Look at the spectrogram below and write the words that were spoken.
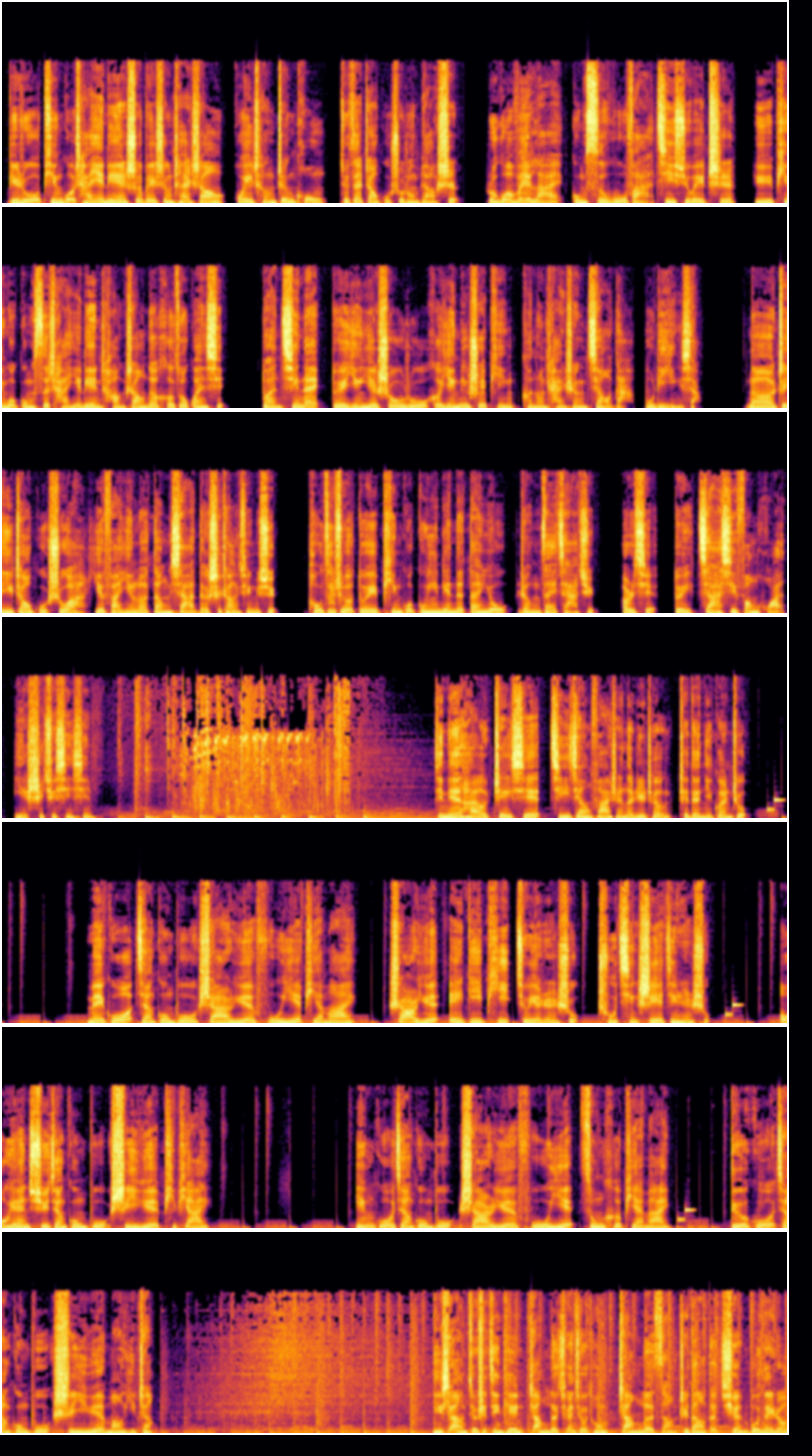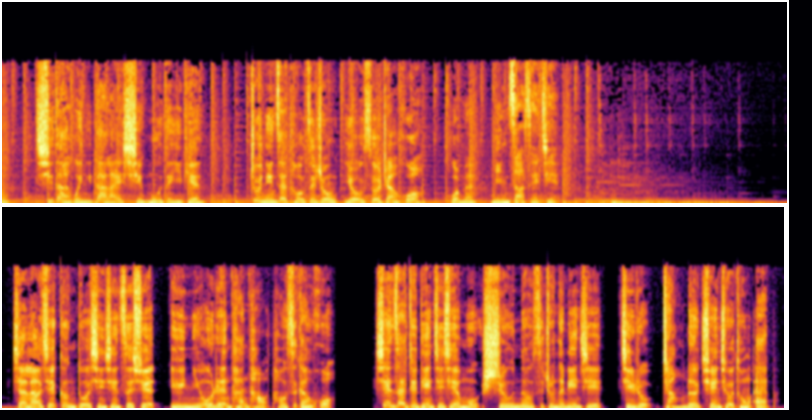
比如，苹果产业链设备生产商汇成真空就在招股书中表示，如果未来公司无法继续维持与苹果公司产业链厂商的合作关系。短期内对营业收入和盈利水平可能产生较大不利影响。那这一招股书啊，也反映了当下的市场情绪，投资者对苹果供应链的担忧仍在加剧，而且对加息放缓也失去信心。今天还有这些即将发生的日程值得你关注：美国将公布十二月服务业 PMI，十二月 ADP 就业人数、出请失业金人数；欧元区将公布十一月 PPI；英国将公布十二月服务业综合 PMI；德国将公布十一月贸易账。以上就是今天掌乐全球通、掌乐早知道的全部内容，期待为你带来醒目的一天。祝您在投资中有所斩获，我们明早再见。想了解更多新鲜资讯，与牛人探讨投资干货，现在就点击节目 show notes 中的链接，进入掌乐全球通 app。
